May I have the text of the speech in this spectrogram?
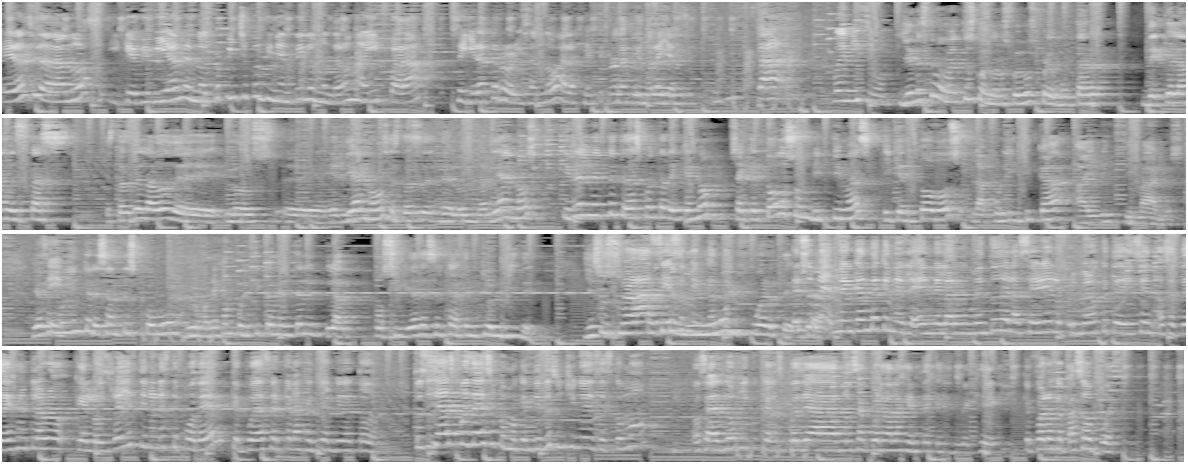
eran ciudadanos y que vivían en otro pinche continente y los mandaron ahí para seguir aterrorizando a la gente A la murallas. Está buenísimo. Y en este momento es cuando nos podemos preguntar de qué lado estás. Estás del lado de los eh, eldianos, estás de, de los merlianos, y realmente te das cuenta de que no, o sea que todos son víctimas y que en todos la política hay victimarios. Y algo Sí. muy interesante es cómo lo manejan políticamente la posibilidad de hacer que la gente olvide. Y eso es una Ah, sí, eso me encanta. muy fuerte. o Eso sea, me, me encanta que en el, en el argumento de la serie lo primero que te dicen, o sea, te dejan claro que los reyes tienen este poder que puede hacer que la gente olvide todo. Entonces ya después de eso como que entiendes un chingo y dices, ¿cómo? O sea, es lógico que después ya no se acuerda la gente que, de que, que fue lo que pasó, pues.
